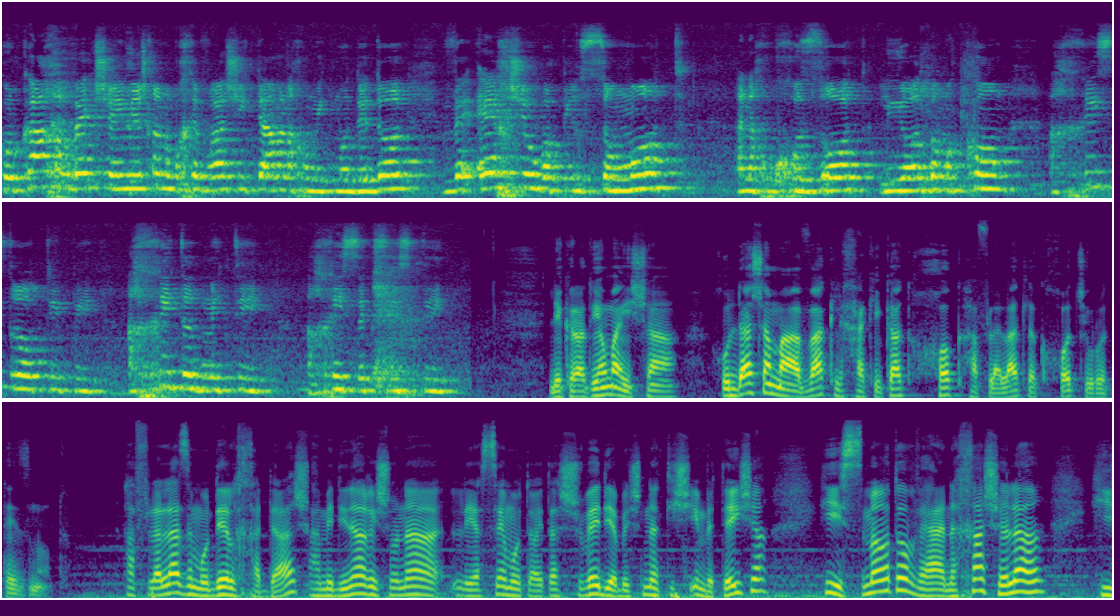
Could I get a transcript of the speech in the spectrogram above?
כל כך הרבה קשיים יש לנו בחברה שאיתם אנחנו מתמודדות ואיכשהו בפרסומות אנחנו חוזרות להיות במקום הכי סטריאוטיפי, הכי תדמיתי, הכי סקסיסטי. לקראת יום האישה חודש המאבק לחקיקת חוק הפללת לקוחות שירותי זנות. הפללה זה מודל חדש, המדינה הראשונה ליישם אותו הייתה שוודיה בשנת 99, היא יישמה אותו וההנחה שלה היא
